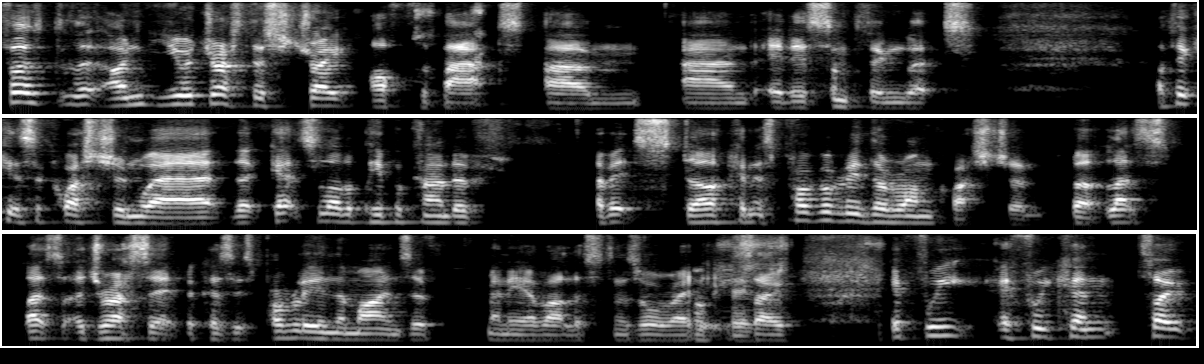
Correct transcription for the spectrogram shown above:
first, you address this straight off the bat, um, and it is something that I think it's a question where that gets a lot of people kind of a bit stuck, and it's probably the wrong question. But let's let's address it because it's probably in the minds of many of our listeners already. Okay. So if we if we can so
